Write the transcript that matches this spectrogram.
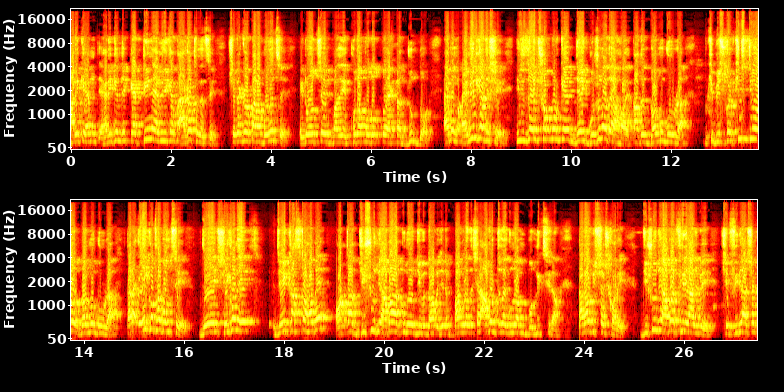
হারিকেন হ্যারিকেন যে ক্যাটরিনা আমেরিকাতে আঘাত এনেছে সেটাকেও তারা বলেছে, এটা হচ্ছে মানে খোদা প্রদত্ত একটা যুদ্ধ। এবং আমেরিকা দেশে ইসরায়েল সম্পর্কে যে ঘোষণা দেওয়া হয়, তাদের ধর্মগুরুরা বিশেষ করে খ্রিস্টীয় ধর্মগুরুরা, তারা এই কথা বলছে যে সেখানে যে কাজটা হবে, অর্থাৎ যিশু যে আবার পুনরুজ্জীবিত হবে, যেটা বাংলাদেশের আবর্জনাগুলো আমি লিখছিলাম, তারাও বিশ্বাস করে। যিশু যে আবার ফিরে আসবে, সে ফিরে আসার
